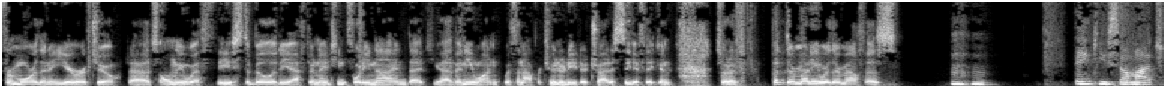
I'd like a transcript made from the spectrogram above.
for more than a year or two. Uh, it's only with the stability after 1949 that you have anyone with an opportunity to try to see if they can sort of put their money where their mouth is. Mm-hmm. Thank you so much.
